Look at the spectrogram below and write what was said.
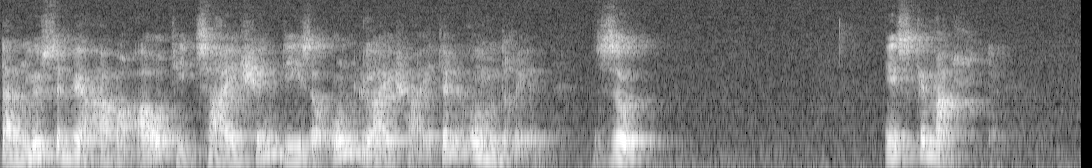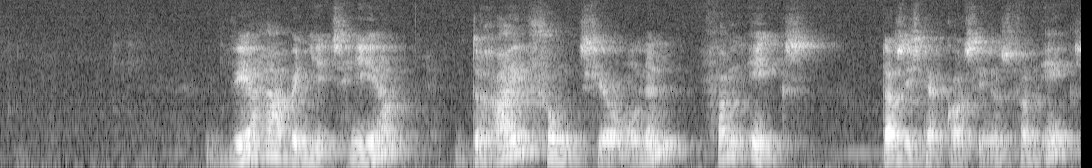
dann müssen wir aber auch die Zeichen dieser Ungleichheiten umdrehen. So, ist gemacht. Wir haben jetzt hier drei Funktionen von x. Das ist der Cosinus von x.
